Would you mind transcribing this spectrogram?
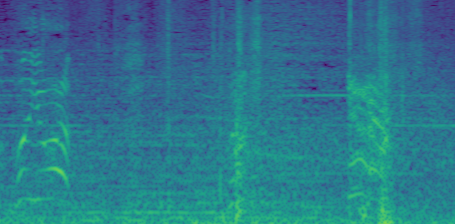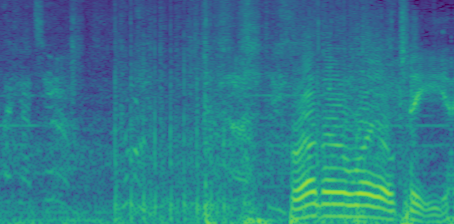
I'll pull you up! I got you! Come on! Brother loyalty.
